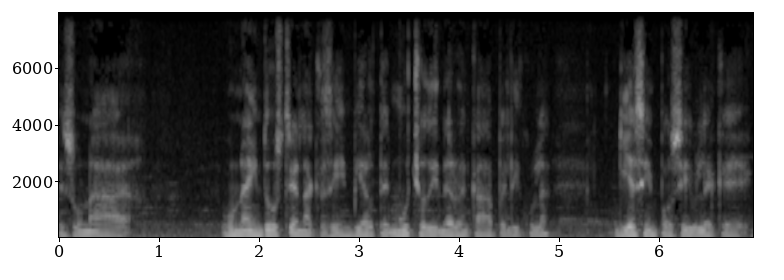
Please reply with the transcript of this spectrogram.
es una una industria en la que se invierte mucho dinero en cada película y es imposible que,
